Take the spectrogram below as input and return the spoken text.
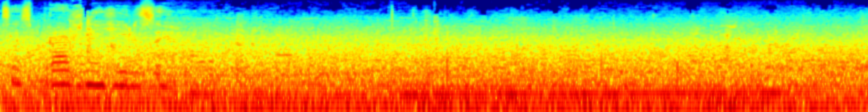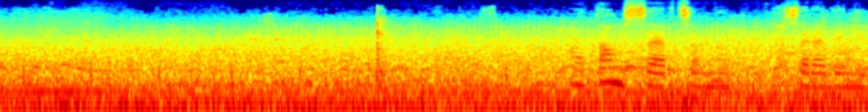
Це справжні гільзи. А там серце всередині.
